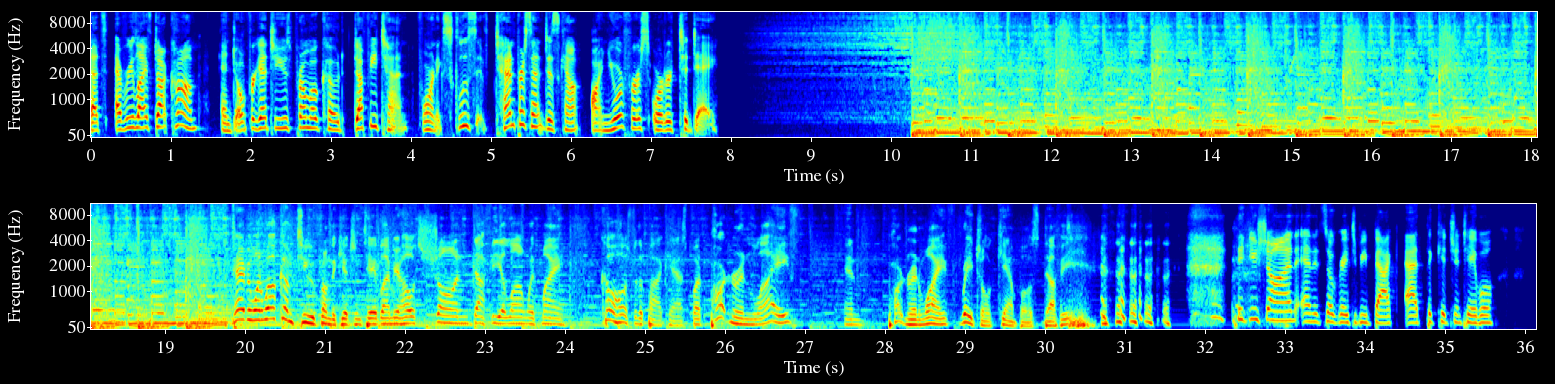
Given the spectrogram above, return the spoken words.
That's everylife.com. And don't forget to use promo code Duffy10 for an exclusive 10% discount on your first order today. Hey everyone, welcome to From the Kitchen Table. I'm your host, Sean Duffy, along with my co host for the podcast, but partner in life and partner and wife, Rachel Campos Duffy. Thank you, Sean. And it's so great to be back at the kitchen table.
